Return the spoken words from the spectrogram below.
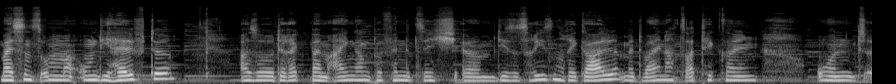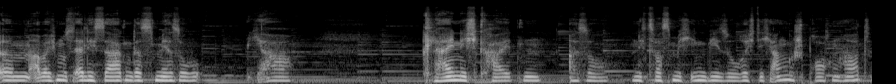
meistens um, um die Hälfte. Also direkt beim Eingang befindet sich ähm, dieses Riesenregal mit Weihnachtsartikeln. Und ähm, aber ich muss ehrlich sagen, das ist mehr so, ja, Kleinigkeiten. Also nichts, was mich irgendwie so richtig angesprochen hat.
